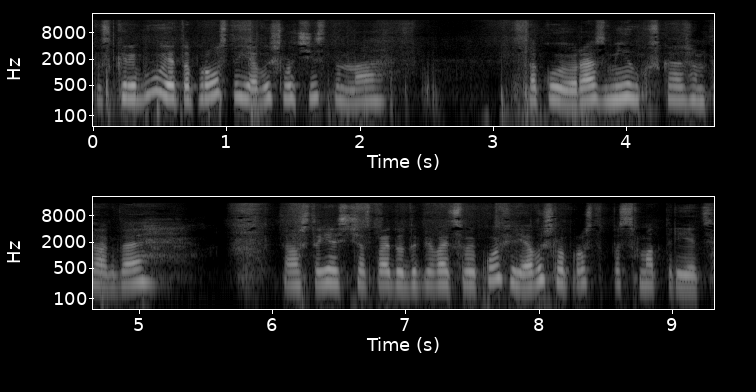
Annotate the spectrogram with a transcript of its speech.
поскребу. Это просто я вышла чисто на такую разминку, скажем так, да. Потому что я сейчас пойду допивать свой кофе. Я вышла просто посмотреть.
